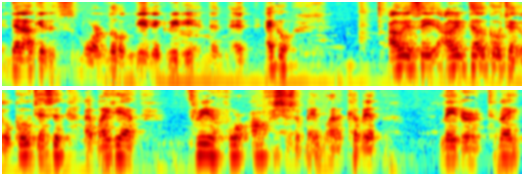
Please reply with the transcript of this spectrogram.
and then I'll get into some more little nitty gritty, and, and, and I go. I always say, I even tell the coach, I go, Coach, I said I might have three or four officers that may want to come in later tonight.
